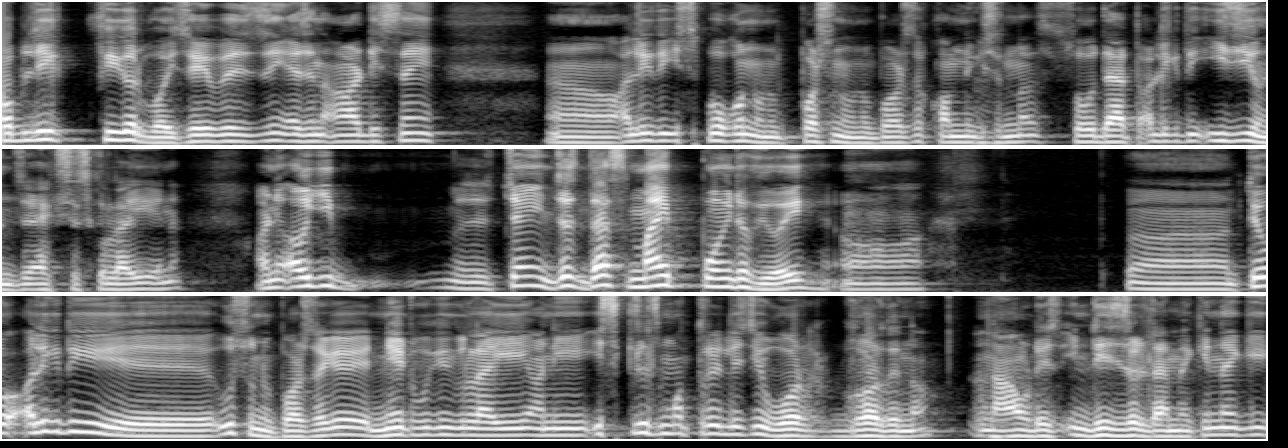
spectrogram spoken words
पब्लिक फिगर भइसकेपछि चाहिँ एज एन आर्टिस्ट चाहिँ अलिकति स्पोकन हुनु पर्सन हुनुपर्छ कम्युनिकेसनमा। सो द्याट अलिकति इजी हुन्छ एक्सेसको लागि होइन? अनि अघि चाहिँ just that's my point of view है। त्यो अलिकति उस हुनुपर्छ क्या नेटवर्किङको लागि अनि स्किल्स मात्रैले चाहिँ वर्क गर्दैन नाउ डेज इन डिजिटल टाइममा किनकि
